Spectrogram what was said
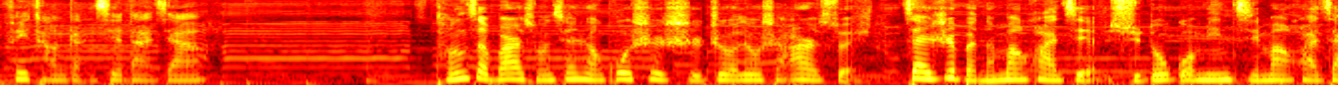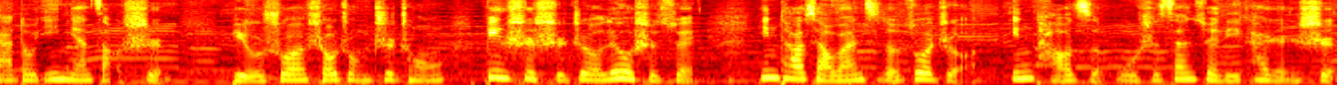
非常感谢大家。藤子不二雄先生过世时只有六十二岁。在日本的漫画界，许多国民级漫画家都英年早逝，比如说手冢治虫病逝时只有六十岁，樱桃小丸子的作者樱桃子五十三岁离开人世，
